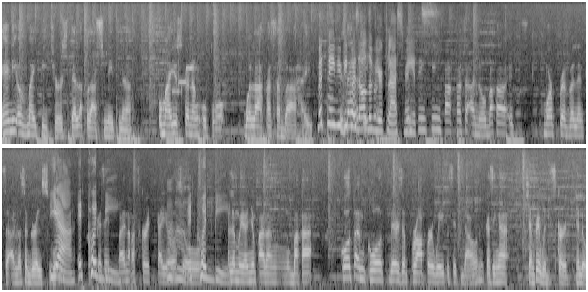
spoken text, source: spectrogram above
any of my teachers tell a classmate na umayos ka ng upo, wala ka sa bahay. But maybe Is because all of your I'm classmates. thinking baka sa ano, baka it's more prevalent sa ano sa girls school. Yeah, it could Kasi be. ba naka-skirt kayo, Mm, so it could be. alam mo yun, yung parang baka quote unquote there's a proper way to sit down kasi nga syempre with skirt, hello,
